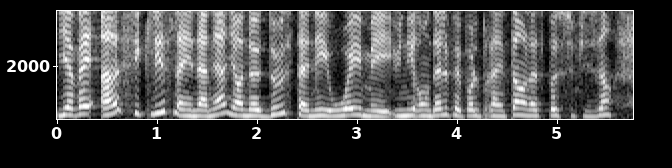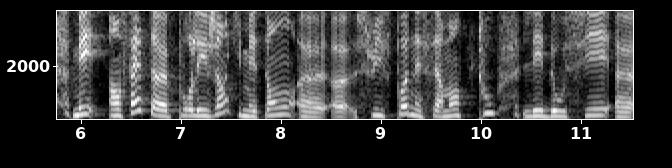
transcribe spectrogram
Il y avait un cycliste l'année dernière, il y en a deux cette année. Oui, mais une hirondelle fait pas le printemps, là, c'est pas suffisant. Mais en fait, euh, pour les gens qui, mettons, euh, euh, suivent pas nécessairement tous les dossiers euh,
